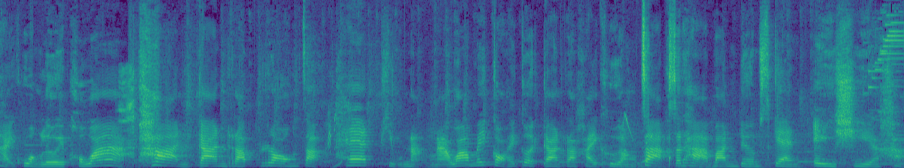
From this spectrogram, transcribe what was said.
หายห่วงเลย เพราะว่าผ่านการรับรองจากแพทย์ผิวหนังนะว่าไม่ก่อให้เกิดการระคายเคือง จากสถาบันเดิมสแกนเอเชียค่ะ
